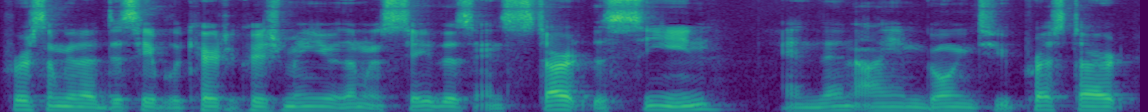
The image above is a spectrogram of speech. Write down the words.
first I'm going to disable the character creation menu, then I'm going to save this and start the scene, and then I am going to press start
